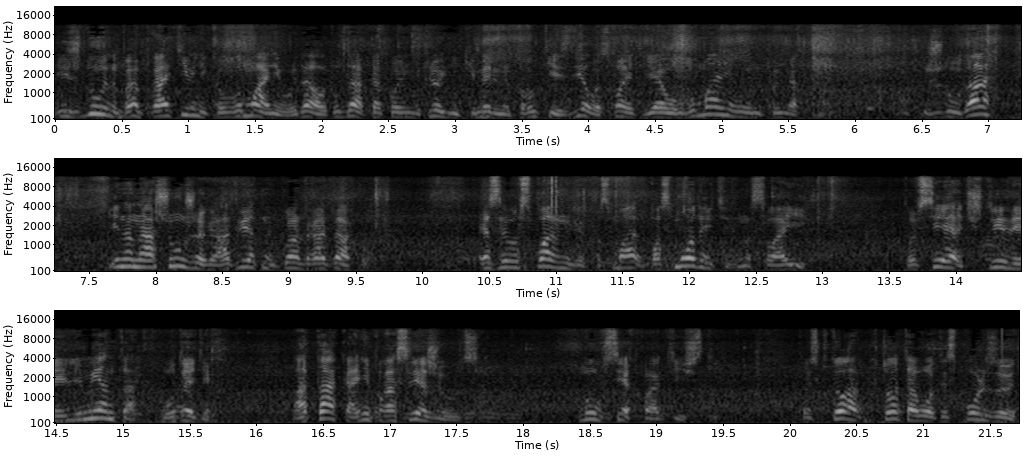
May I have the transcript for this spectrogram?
и жду, например, противника выманиваю, да, вот удар какой-нибудь легенький, медленный по руке сделаю, смотрите, я его выманиваю, например, жду, да, и наношу уже ответную контратаку. Если вы в спаррингах посмотрите на свои, то все четыре элемента вот этих атак, они прослеживаются. Ну, у всех практически. То есть кто, кто-то вот использует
